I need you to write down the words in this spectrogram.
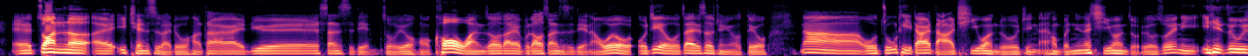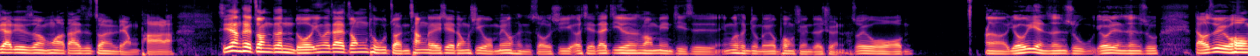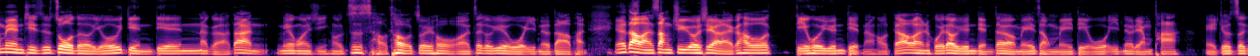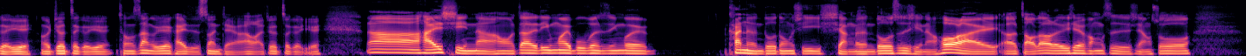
诶赚了诶一千四百多哈，大概约三十点左右哈，扣完之后大概不到三十点啊。我有我记得我在社群有丢，那我主体大概打了七万左右进来，然后本金在七万左右，所以你一直录下去算的话，大概是赚了两趴啦。实际上可以赚更多，因为在中途转仓的一些东西我没有很熟悉，而且在计算方面其实因为很久没有碰选择权了，所以我。呃，有一点生疏，有一点生疏，导致于后面其实做的有一点点那个，但没有关系，我至少到最后啊，这个月我赢了大盘，因为大盘上去又下来，差不多跌回原点，然后大盘回到原点，代表没涨没跌，我赢了两趴，哎，就这个月，我就这个月，从上个月开始算起来的话，就这个月，那还行啊。然后在另外一部分是因为看了很多东西，想了很多事情啊，后来呃找到了一些方式，想说。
